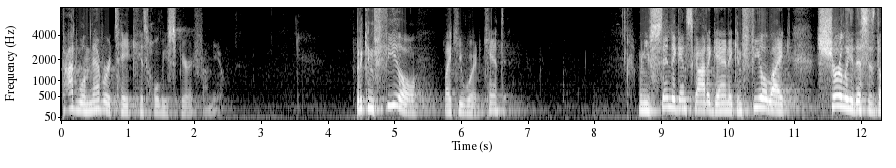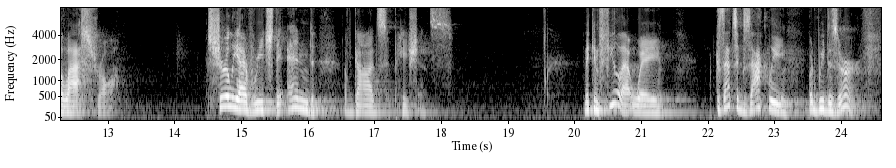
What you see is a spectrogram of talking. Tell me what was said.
God will never take his Holy Spirit from you. But it can feel like he would, can't it? When you've sinned against God again, it can feel like, surely this is the last straw. Surely I've reached the end of God's patience. And it can feel that way because that's exactly what we deserve.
